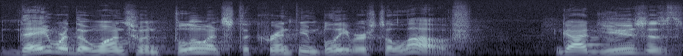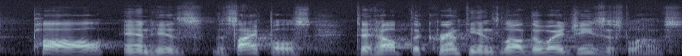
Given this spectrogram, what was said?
They were the ones who influenced the Corinthian believers to love. God uses Paul and his disciples to help the Corinthians love the way Jesus loves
